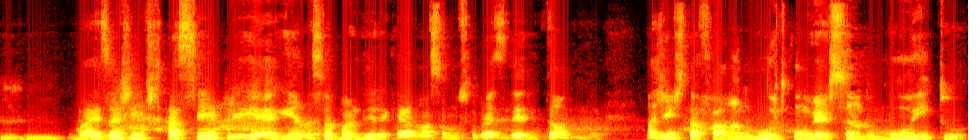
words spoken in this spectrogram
Uhum. Mas a gente está sempre erguendo essa bandeira que é a nossa música brasileira. Então, a gente está falando muito, conversando muito,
